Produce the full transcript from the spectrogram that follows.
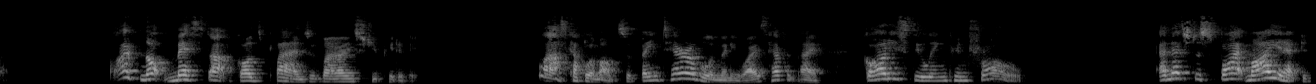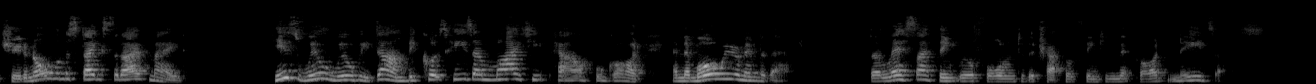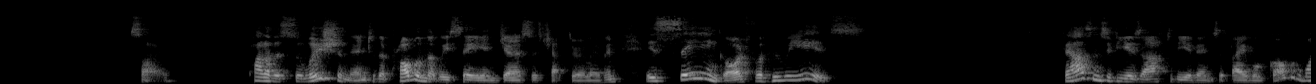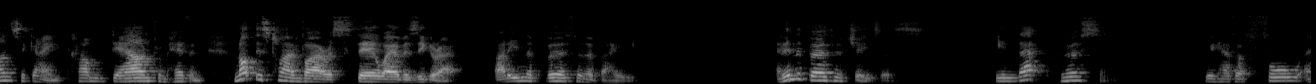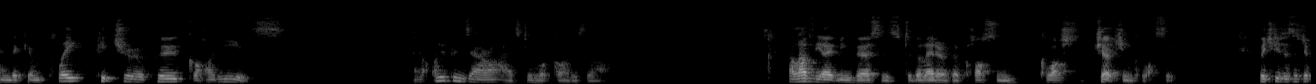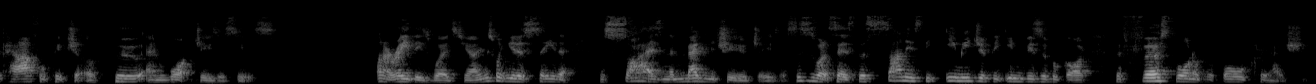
I've not messed up God's plans with my own stupidity. The last couple of months have been terrible in many ways, haven't they? God is still in control. And that's despite my inaptitude and all the mistakes that I've made. His will will be done because He's a mighty, powerful God. And the more we remember that, the less I think we'll fall into the trap of thinking that God needs us. So, part of the solution then to the problem that we see in Genesis chapter 11 is seeing God for who He is. Thousands of years after the events at Babel, God would once again come down from heaven, not this time via a stairway of a ziggurat, but in the birth of a baby. And in the birth of Jesus, in that person, we have a full and a complete picture of who God is. And it opens our eyes to what God is like. I love the opening verses to the letter of the Colossian, Coloss- church in Colossae which gives us such a powerful picture of who and what Jesus is. When I read these words to you, I just want you to see the, the size and the magnitude of Jesus. This is what it says The Son is the image of the invisible God, the firstborn of all creation.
